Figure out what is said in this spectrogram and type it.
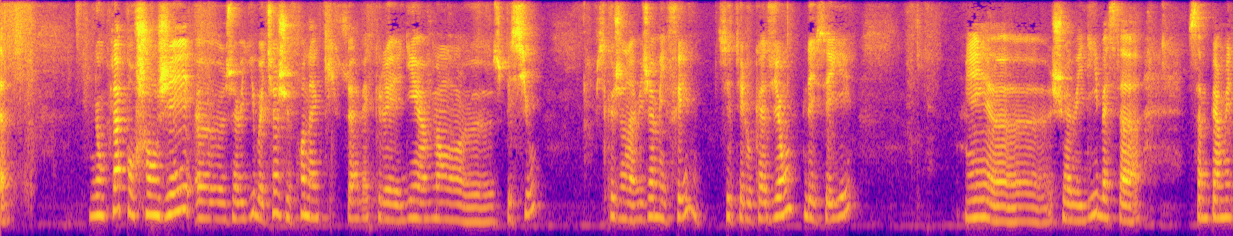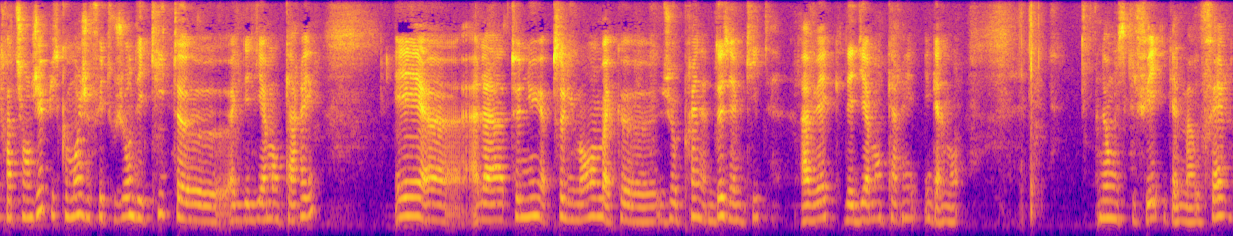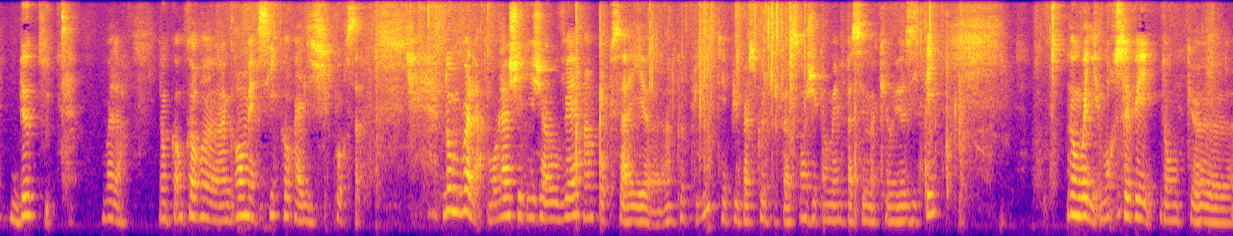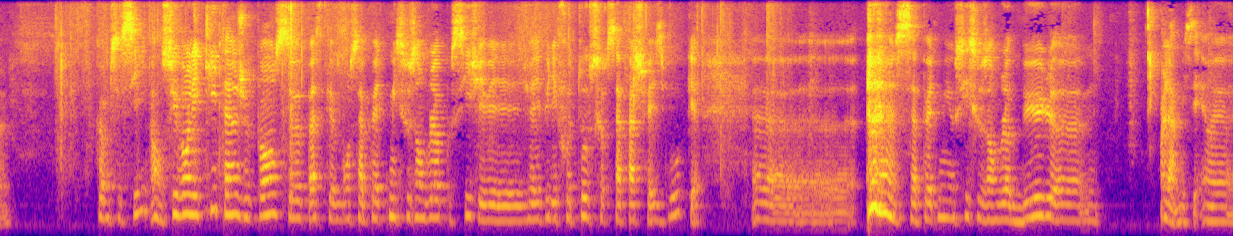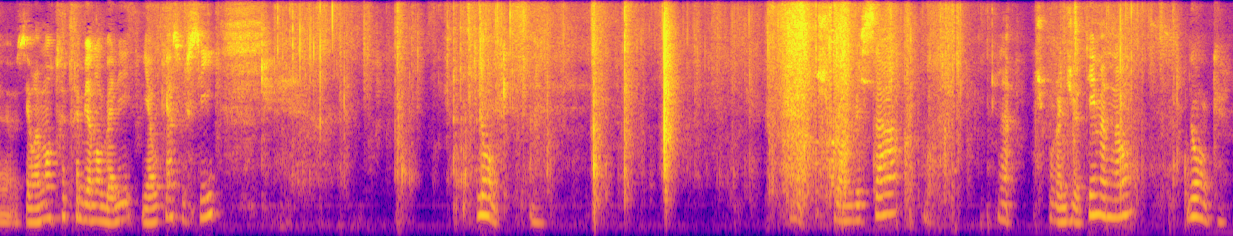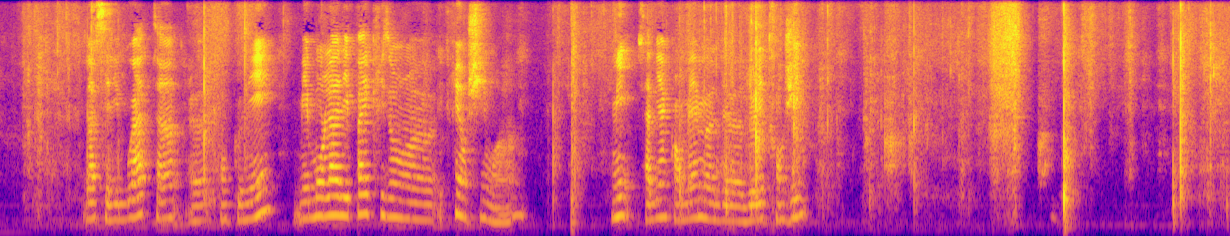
Donc là, pour changer, euh, j'avais dit, bah, tiens, je vais prendre un kit avec les diamants euh, spéciaux, puisque j'en avais jamais fait. C'était l'occasion d'essayer. Et euh, je lui avais dit, bah, ça, ça me permettra de changer, puisque moi, je fais toujours des kits avec des diamants carrés. Et euh, elle a tenu absolument bah, que je prenne un deuxième kit avec des diamants carrés également. Donc, ce qui fait qu'elle m'a offert deux kits. Voilà. Donc, encore un grand merci Coralie pour ça. Donc voilà, bon là j'ai déjà ouvert hein, pour que ça aille euh, un peu plus vite. Et puis parce que de toute façon j'ai quand même passé ma curiosité. Donc vous voyez, vous recevez donc euh, comme ceci, en suivant les kits, hein, je pense, euh, parce que bon ça peut être mis sous enveloppe aussi. J'avais vu les photos sur sa page Facebook. ça peut être mis aussi sous enveloppe bulle. voilà, mais c'est vraiment très très bien emballé, il n'y a aucun souci. Donc, je peux enlever ça. Je pourrais le jeter maintenant. Donc, là, c'est les boîtes hein, euh, qu'on connaît. Mais bon, là, elle n'est pas écrite en, euh, en chinois. Hein. Mais ça vient quand même de, l'étranger.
